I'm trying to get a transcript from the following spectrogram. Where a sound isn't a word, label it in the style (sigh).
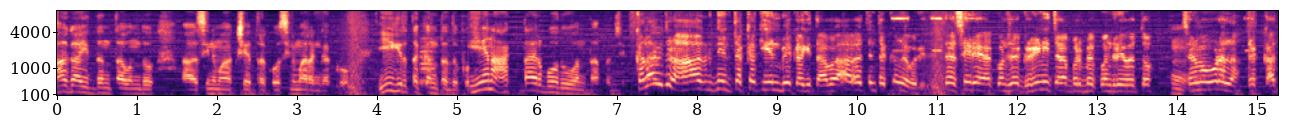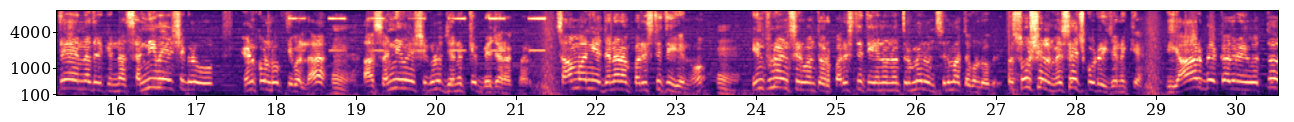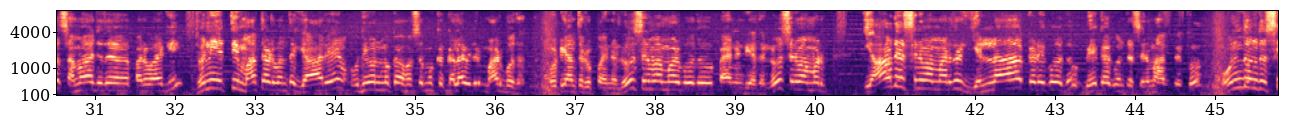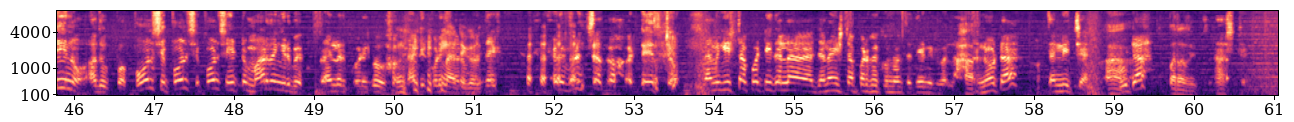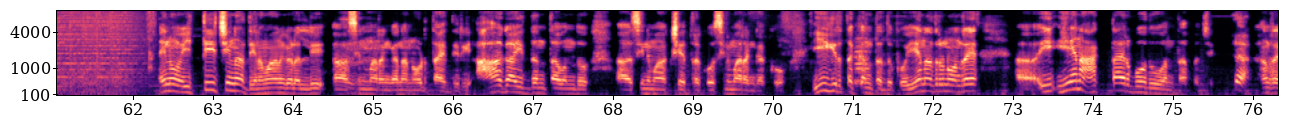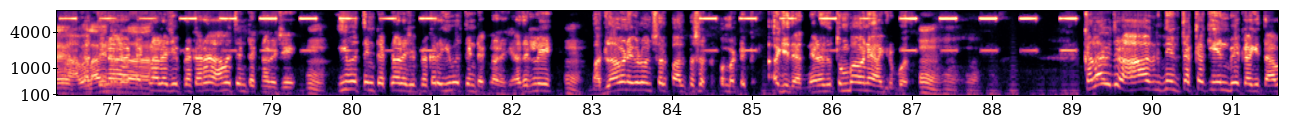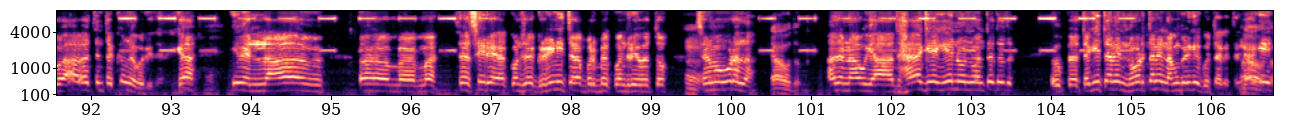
ಆಗ ಇದ್ದಂತ ಒಂದು ಸಿನಿಮಾ ಕ್ಷೇತ್ರಕ್ಕೂ ಸಿನಿಮಾ ರಂಗಕ್ಕೂ ಈಗಿರ್ತಕ್ಕಂಥದ್ದಕ್ಕೂ ಏನು ಆಗ್ತಾ ಇರ್ಬೋದು ಅಂತ ಅಪ್ಪಾಜಿ? ಕಲಾವಿದರು ಆಗಿನ ತಕ್ಕಕ್ಕೆ ಏನ್ ಬೇಕಾಗಿತ್ತು? ಅವ ಅವತ್ತಿನ ತಕ್ಕಂಗೆ ಬರೀ ಸೀರೆ ಹಾಕೊಂಡ್ರೆ ಗೃಹಿಣಿ ತರ ಬರ್ಬೇಕು ಅಂದ್ರೆ ಇವತ್ತು ಸಿನಿಮಾ ಓಡಲ್ಲ. ಕತೆ ಅನ್ನೋದಕ್ಕಿಂತ ಸನ್ನಿವೇಶಗಳು ಹೆಣ್ಕೊಂಡು ಹೋಗ್ತೀವಲ್ಲ ಆ ಸನ್ನಿವೇಶಗಳು ಜನಕ್ಕೆ ಬೇಜಾರಾಗ್ಬಾರ್ದು. ಸಾಮಾನ್ಯ ಜನನ ಪರಿಸ್ಥಿತಿ ಏನು? ಇನ್ಫ್ಲೂಯೆನ್ಸ್ ಇರುವಂತವ್ರ ಪರಿಸ್ಥಿತಿ ಏನು ಅನ್ನೋದ್ರ ಮೇಲೆ ಒಂದು ಸಿನಿಮಾ ತಗೊಂಡೋಗ್ರಿ. ಸೋಷಿಯಲ್ ಮೆಸೇಜ್ ಕೊಡ್ರಿ ಜನಕ್ಕೆ. ಯಾರು ಬೇಕಾದ್ರೂ ಇವತ್ತು ಸಮಾಜದ ಪರವಾಗಿ ಧ್ವನಿ ಎತ್ತಿ ಮಾತಾಡುವಂತ ಯಾರೇ ಉದಯೋನ್ಮುಖ ಹೊಸಮುಖ ಕಲಾವಿದರು ಮಾಡ್ಬೋದು. ಕೋಟ್ಯಾಂತರ ರೂಪಾಯಿನಲ್ಲೂ ಸಿನಿಮಾ ಮಾಡ್ಬೋದು ಪ್ಯಾನ್ ಇಂಡಿಯಾದಲ್ಲೂ ಸಿನಿಮಾ ಮಾಡ್ಬೋದು ಯಾವ್ದೇ ಸಿನಿಮಾ ಮಾಡಿದ್ರು ಎಲ್ಲಾ ಕಡೆಗೂ ಅದು ಬೇಕಾಗುವಂತ ಸಿನಿಮಾ ಆಗ್ಬೇಕು. ಒಂದೊಂದು ಸೀನು ಅದು ಪೋಣಿಸಿ ಪೋಣಿಸಿ ಪೋಣ್ಸಿ ಇಟ್ಟು ಮಾಡ್ದಂಗೆ ಇರ್ಬೇಕು. ಟ್ರೈಲರ್ ಕೊಡಿಗೂ ನಾಟಿ ಇಷ್ಟ ಪಟ್ಟಿದೆಲ್ಲ ಜನ ಇಷ್ಟ ಅದು ಟೇಸ್ಟ್ ನಮಗೆ ಇಷ್ಟಪಟ್ಟಿದ್ದೆಲ್ಲ ಜನ ಇಷ್ಟಪಡ್ಬೇಕು ಅನ್ನುವಂಥದ್ದು ಏನಿಲ್ವಲ್ಲ ನೋಟ ತನ್ನಿಚ್ಛೆ. ಊಟ? ಅಷ್ಟೇ. ಇನ್ನು ಇತ್ತೀಚಿನ ದಿನಮಾನಗಳಲ್ಲಿ ಆ, ಸಿನಿಮಾ ರಂಗನ ನೋಡ್ತಾ ಇದ್ದೀರಿ. ಆಗ ಇದ್ದಂತ ಒಂದು ಸಿನಿಮಾ ಕ್ಷೇತ್ರಕ್ಕೂ ಸಿನಿಮಾ ರಂಗಕ್ಕೂ ಈಗಿರ್ತಕ್ಕಂಥದ್ದಕ್ಕೂ ಏನಾದ್ರೂ ಅಂದ್ರೆ ಏನ್ ಆಗ್ತಾ ಇರ್ಬೋದು ಅಂತ ಅಪ್ಪಾಜಿ? ಅಂದ್ರೆ ಟೆಕ್ನಾಲಜಿ ಪ್ರಕಾರ ಅವತ್ತಿನ ಟೆಕ್ನಾಲಜಿ ಹ್ಮ್. ಇವತ್ತಿನ ಟೆಕ್ನಾಲಜಿ ಪ್ರಕಾರ ಇವತ್ತಿನ ಟೆಕ್ನಾಲಜಿ ಅದರಲ್ಲಿ ಹ್ಮ್. ಬದಲಾವಣೆಗಳು ಒಂದ್ ಸ್ವಲ್ಪ ಅಲ್ಪ ಸ್ವಲ್ಪ ಮಟ್ಟಕ್ಕೆ ಆಗಿದೆ. ಅದ್ನ ಹೇಳೋದು ತುಂಬಾನೇ ಆಗಿರ್ಬೋದು. ಹ್ಮ್ ಹ್ಮ್ ಹ್ಮ್. ಕಲಾವಿದರು ಆಗಿನ ತಕ್ಕಕ್ಕೆ ಏನ್ ಬೇಕಾಗಿತ್ತು? ಅವ ಅವತ್ತಿನ ತಕ್ಕಂಗೆ ಬರಿದ್ದಾರೆ ಈಗ ಇವೆಲ್ಲ ಸೀರೆ ಹಾಕೊಂಡ್ರೆ ಗೃಹಿಣಿ ತರ ಬರ್ಬೇಕು ಅಂದ್ರೆ ಇವತ್ತು. ಸಿನಿಮಾ ಓಡಲ್ಲ. ಹೌದು. ಆದ್ರೆ ನಾವು ಅದ್ ಹೇಗೆ ಏನು ಅನ್ನುವಂಥದ್ದು ತೆಗಿತಾನೆ ನೋಡ್ತಾನೆ ನಮ್ಗಳಿಗೆ ಗೊತ್ತಾಗುತ್ತೆ. ಹಾಗಾಗಿ.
